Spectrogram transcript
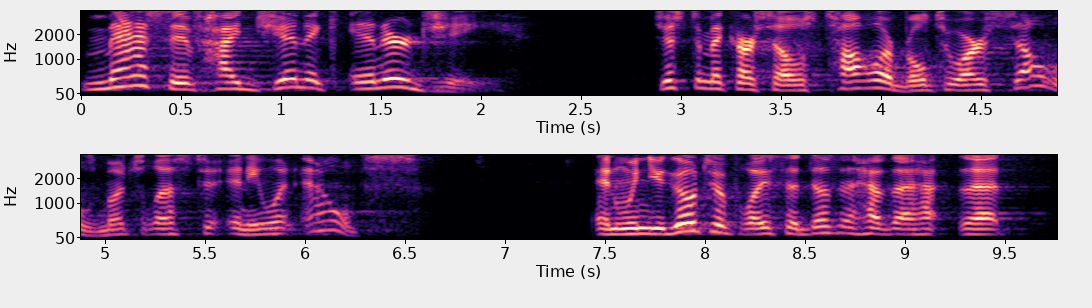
massive hygienic energy just to make ourselves tolerable to ourselves, much less to anyone else. And when you go to a place that doesn't have that, that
